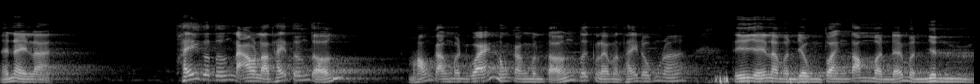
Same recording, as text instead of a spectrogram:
thế này là thấy có tướng đau là thấy tướng tưởng mà không cần mình quán, không cần mình tưởng, tức là mình thấy đúng đó. Thì vậy là mình dùng toàn tâm mình để mình nhìn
